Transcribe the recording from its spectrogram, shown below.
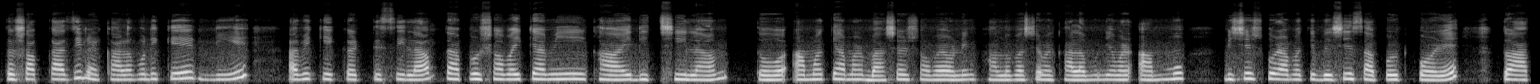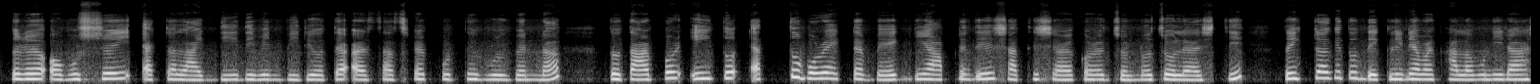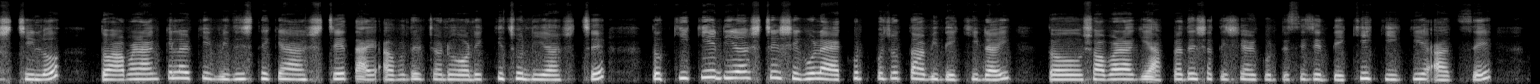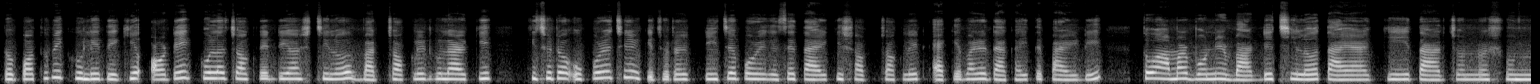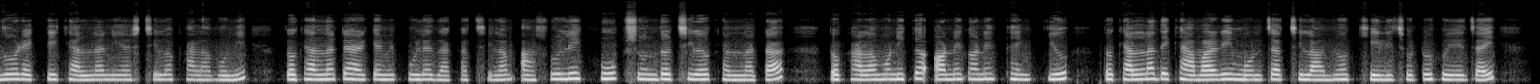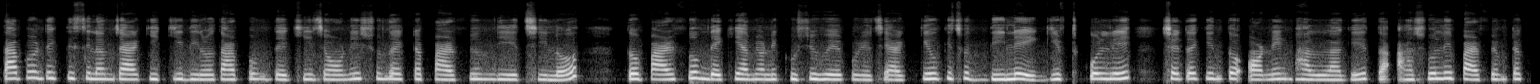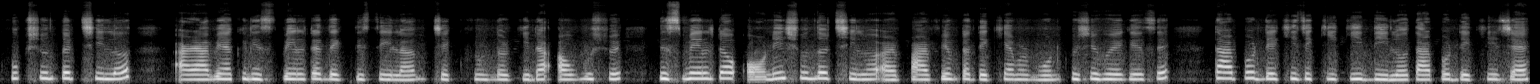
তো সব কাজিন আর খালামণিকে নিয়ে আমি কেক কাটতেছিলাম, তারপর সবাইকে আমি খাওয়াই দিচ্ছিলাম। তো আমাকে আমার বাসার সবাই অনেক ভালোবাসে, আমার খালামুনি, আমার আম্মু বিশেষ করে আমাকে বেশি সাপোর্ট করে। তো আপনারা অবশ্যই একটা লাইক দিয়ে দিবেন ভিডিওতে আর সাবস্ক্রাইব করতে ভুলবেন না। তো তারপর এই তো এত বড় একটা ব্যাগ নিয়ে আপনাদের সাথে শেয়ার করার জন্য চলে আসছি। তো একটু আগে তো দেখলিনি আমার খালামুনিরা আসছিল। তো আমার আঙ্কেল আর কি বিদেশ থেকে আসছে, তাই আমাদের জন্য অনেক কিছু নিয়ে আসছে। তো কি কি নিয়ে আসছে সেগুলো এখন পর্যন্ত আমি দেখি নাই। তো সবার আগে আপনাদের সাথে শেয়ার করতেছি যে দেখি কি কি আছে। তো প্রথমে খুলে দেখি, অনেকগুলো চকলেট নিয়ে আসছিল বাট চকলেটগুলো আর কি কিছুটা উপরে ছিল, কিছুটা নিচে পড়ে গেছে, তাই আর কি সব চকলেট একেবারে দেখাইতে পারিনি। তো আমার বোনের বার্থডে ছিল, তাই আর কি তার জন্য সুন্দর একটি খেলনা নিয়ে আসছিল খালাবনি তো খেলনাটা আর কি আমি খুলে দেখাচ্ছিলাম। আসলেই খুব সুন্দর ছিল খেলনাটা। তো খালামণিকে অনেক অনেক থ্যাংক ইউ তো খেলনা দেখে আমারই মন চাচ্ছিল, আমিও খেলি, ছোট হয়ে যাই। তারপর দেখতেছিলাম যে আর কি কি দিল। তারপর দেখি যে অনেক সুন্দর একটা পারফিউম দিয়েছিল। তো পারফিউম দেখে আমি অনেক খুশি হয়ে পড়েছি। আর কেউ কিছু দিলেই গিফট করলে সেটা কিন্তু অনেক ভালো লাগে। তো আসলে পারফিউমটা খুব সুন্দর ছিল। আর আমি এখন স্মেলটা দেখতেছিলাম যে সুন্দর কিনা। অবশ্যই স্মেলটাও অনেক সুন্দর ছিল আর পারফিউমটা দেখে আমার মন খুশি হয়ে গেছে। তারপর দেখি যে কি কি দিল। তারপর দেখি যে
